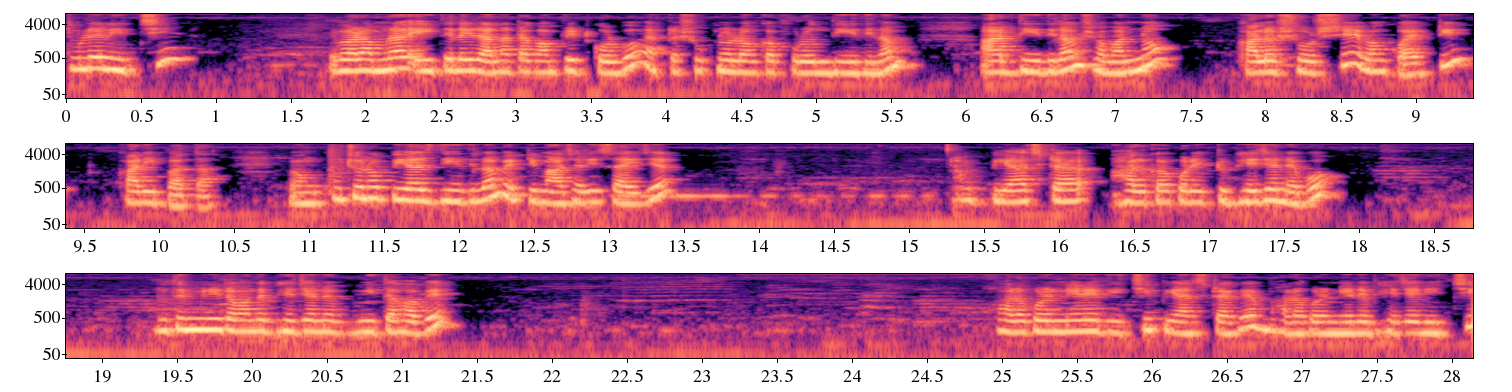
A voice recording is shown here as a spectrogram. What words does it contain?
তুলে নিচ্ছি। এবার আমরা এই তেলেই রান্নাটা কমপ্লিট করব। একটা শুকনো লঙ্কা ফোড়ন দিয়ে দিলাম। আর দিয়ে দিলাম সামান্য কালো সর্ষে এবং কয়েকটি কারি পাতা। এবং কুচনো পেঁয়াজ দিয়ে দিলাম একটি মাঝারি সাইজের পেঁয়াজটা হালকা করে একটু ভেজে নেব। দু তিন মিনিট আমাদের ভেজে নিতে হবে। ভালো করে নেড়ে দিচ্ছি পেঁয়াজটাকে, ভালো করে নেড়ে ভেজে নিচ্ছি।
